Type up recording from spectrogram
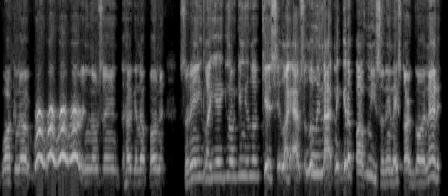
walking up, rah, you know what I'm saying, hugging up on it. So then he's like, Yeah, you know, give me a little kiss. She like, absolutely not, nigga, get up off me. So then they start going at it.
